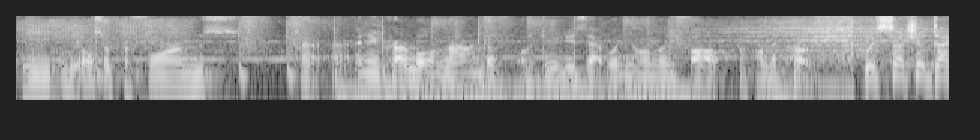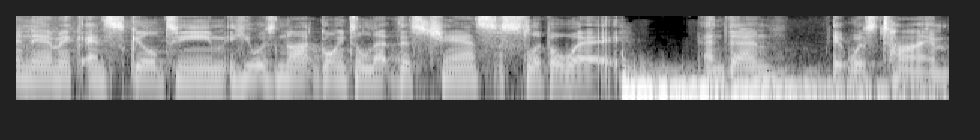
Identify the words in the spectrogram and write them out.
he, he also performs a, an incredible amount of, of, duties that would normally fall upon the coach. With such a dynamic and skilled team, he was not going to let this chance slip away. And then it was time.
